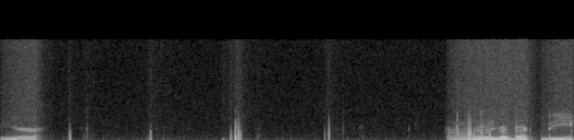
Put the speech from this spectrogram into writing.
here I'm gonna go back to the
